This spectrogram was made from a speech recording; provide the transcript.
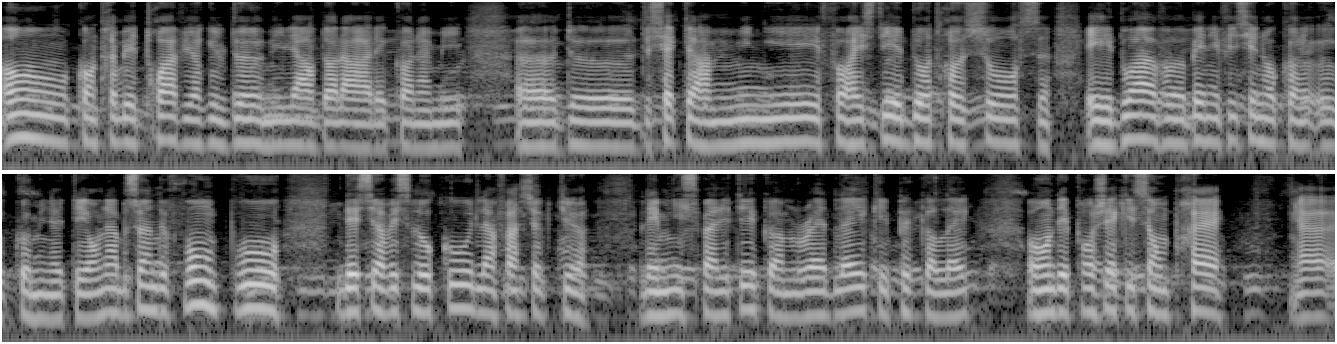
ont contribué 3,2 milliards de dollars à l'économie euh, du secteur minier, forestier et d'autres sources et doivent bénéficier nos euh, communautés. On a besoin de fonds pour des services locaux, de l'infrastructure. Les municipalités comme Red Lake et Pickle Lake ont des projets qui sont prêts euh,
